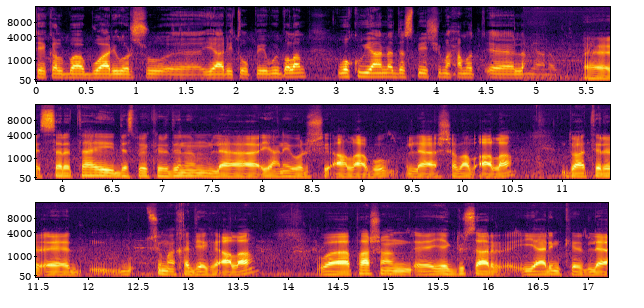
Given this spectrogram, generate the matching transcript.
تێکەڵ بە بواری وەرس و یاری تۆپێ بووی بەڵام وەکو یانە دەستپێکی محەممەد لەمیانە بوو. سەتای دەستپێکردنم لە یانەی وەرشی ئالا بوو لە شەباب ئالا دواتر چوومە خەدیەکە ئالا و پاشان یەک دو سار یاریم کرد لە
